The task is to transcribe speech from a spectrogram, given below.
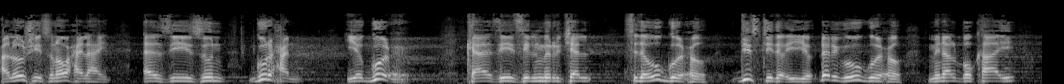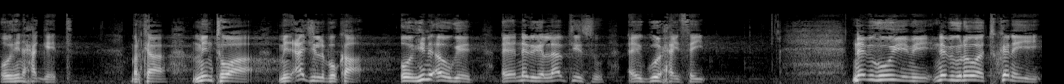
calooshiisuna waxay lahayd asiizun gurxan iyo guux kaasiisi lmirjal sida u guuxo distida iyo dherigu u guuxo min albukaa'i oohin xaggeed marka mintu waa min ajli bukaa oohin awgeed ayaa nebiga laabtiisu ay guuxaysay. Nebigu yimi nebiguna waa tukanayey.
